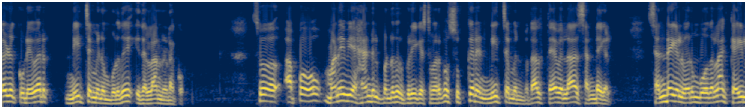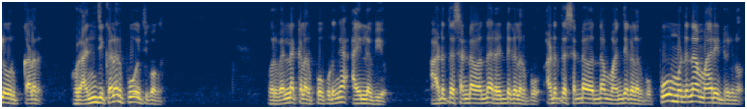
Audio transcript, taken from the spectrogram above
ஏழு கூடியவர் நீச்சம் எனும் பொழுது இதெல்லாம் நடக்கும். ஸோ அப்போது மனைவியை ஹேண்டில் பண்ணுறது ஒரு பெரிய கஷ்டமாக இருக்கும். சுக்கரன் நீச்சம் என்பதால் தேவையில்லாத சண்டைகள். சண்டைகள் வரும்போதெல்லாம் கையில் ஒரு கலர் ஒரு அஞ்சு கலர் பூ வச்சுக்கோங்க. ஒரு வெள்ளை கலர் பூ கொடுங்க ஐ லவ் யூ அடுத்த சண்டை வந்தால் ரெட்டு கலர் பூ அடுத்த சண்டை வந்தால் மஞ்சள் கலர் பூ. பூ மட்டும்தான் மாறிட்டு இருக்கணும்.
